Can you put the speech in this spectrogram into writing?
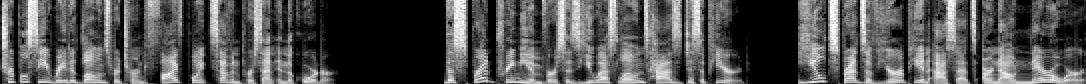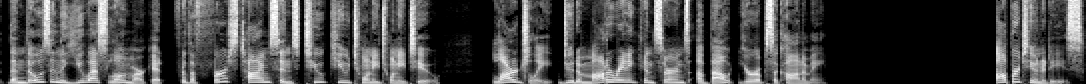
Triple C rated loans returned 5.7% in the quarter. The spread premium versus U.S. loans has disappeared. Yield spreads of European assets are now narrower than those in the U.S. loan market for the first time since 2Q 2022, largely due to moderating concerns about Europe's economy. Opportunities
